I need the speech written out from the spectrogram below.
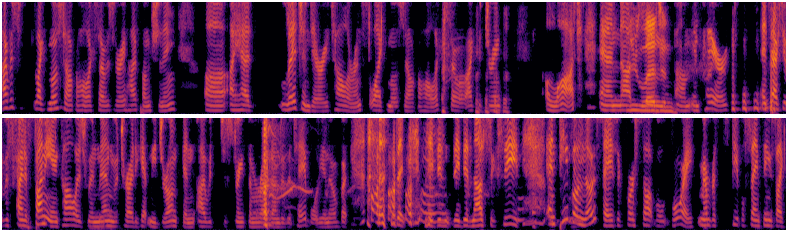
I was like most alcoholics, I was very high functioning. Uh, I had legendary tolerance, like most alcoholics, so I could drink a lot and not You seem um, impaired. In fact, it was kind of funny in college when men would try to get me drunk, and I would just drink them right under the table, you know. But they, they didn't. They did not succeed. And people in those days, of course, thought, "Well, boy, remember people saying things like,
